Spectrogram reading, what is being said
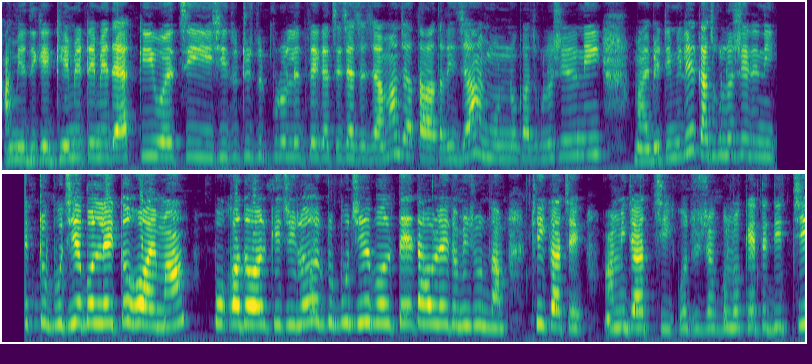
আমি এদিকে ঘেমে টেমে দেখ কী হয়েছি। সিঁদুর টিঁদুর পুরো লেদে গেছে। যা যা যা মা, যা, তাড়াতাড়ি যা। আমি অন্য কাজগুলো সেরে নিই। মায় বেটি মিলে কাজগুলো সেরে নিই। একটু বুঝিয়ে বললেই তো হয় মা। পোকা দেওয়ার কি ছিল? একটু বুঝিয়ে বলতে তাহলেই তো আমি শুনতাম। ঠিক আছে আমি যাচ্ছি। কচু শাকগুলো কেটে দিচ্ছি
